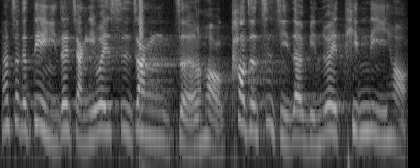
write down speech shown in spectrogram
那这个电影在讲一位视障者哈，靠着自己的敏锐听力哈，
